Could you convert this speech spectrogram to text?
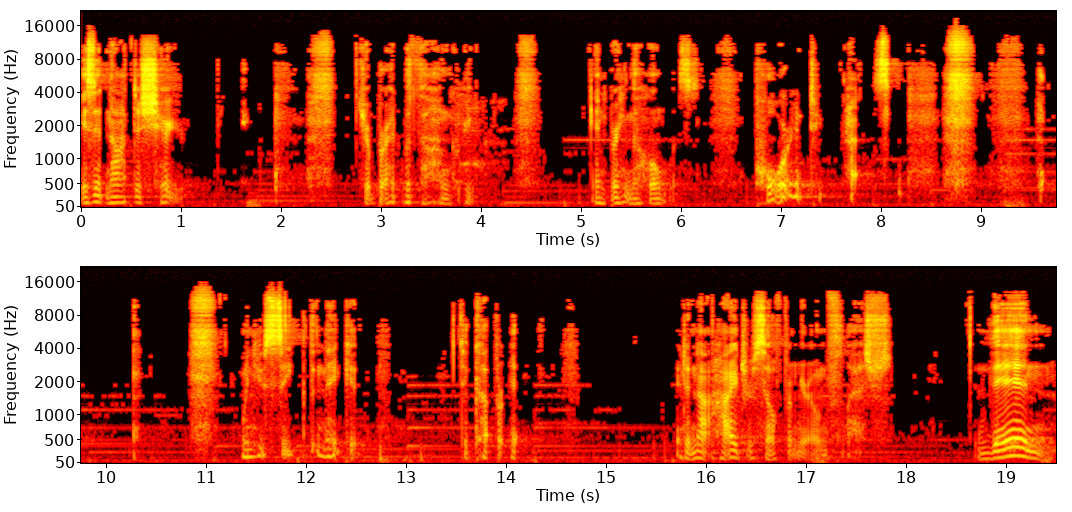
Is it not to share your, your bread with the hungry and bring the homeless? poor into your house when you seek the naked to cover him and to not hide yourself from your own flesh. Then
